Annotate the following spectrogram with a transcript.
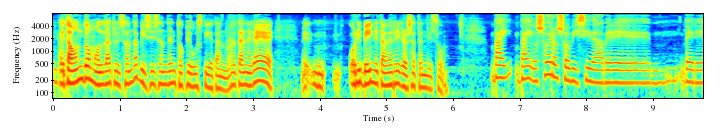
Bai. Eta ondo moldatu izan da, bizi izan den toki guztietan. Horretan ere, eh, hori behin eta berriro esaten dizu. Bai, bai, oso eroso bizi da bere, bere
